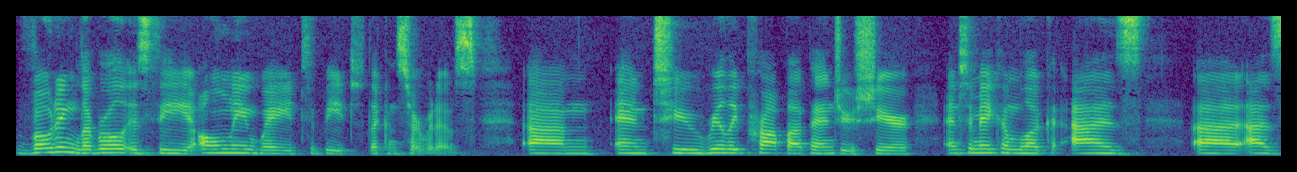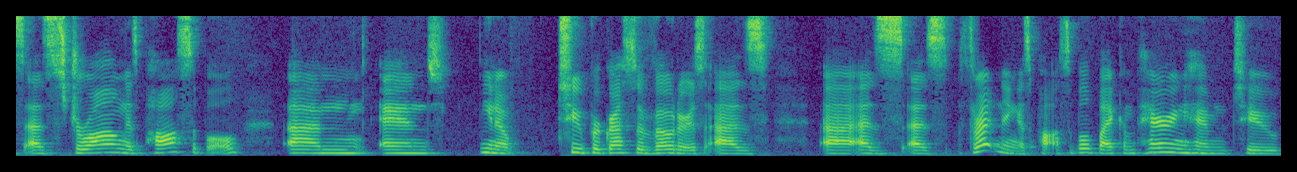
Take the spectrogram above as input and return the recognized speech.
voting liberal is the only way to beat the conservatives um, and to really prop up Andrew Scheer and to make him look as uh, as as strong as possible um, and you know to progressive voters as uh, as as threatening as possible by comparing him to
